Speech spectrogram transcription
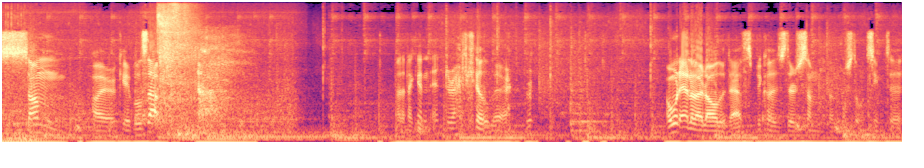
Is some power cables up. How did I get an indirect kill there? I won't edit out all the deaths because there's some of them which don't seem to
